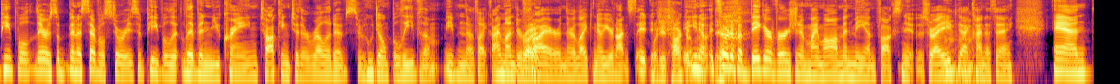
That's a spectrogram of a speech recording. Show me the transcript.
people. There's been a several stories of people that live in Ukraine talking to their relatives who don't believe them, even though like I'm under right. fire, and they're like, "No, you're not." It, what are you talking about? you about? know, it's yeah. sort of a bigger version of my mom and me on Fox News, right? Mm-hmm. That kind of thing, and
